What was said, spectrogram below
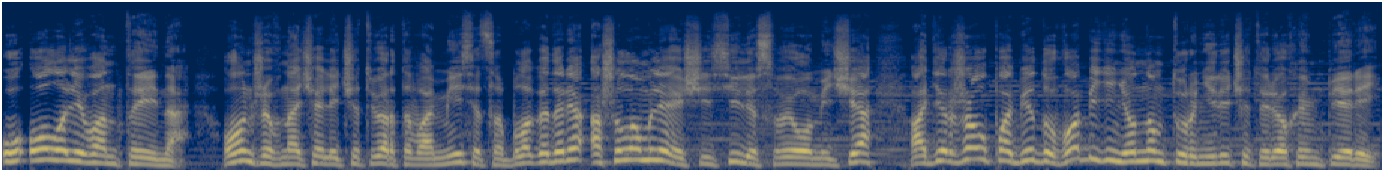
у Ола Левантейна. Он же в начале четвертого месяца, благодаря ошеломляющей силе своего меча, одержал победу в объединенном турнире четырех империй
